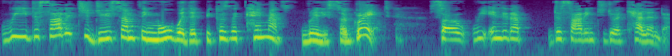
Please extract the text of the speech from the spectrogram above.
we decided to do something more with it because it came out really so great. So we ended up deciding to do a calendar.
